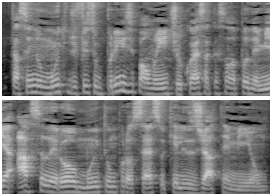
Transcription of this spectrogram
Está sendo muito difícil, principalmente com essa questão da pandemia, acelerou muito um processo que eles já temiam.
